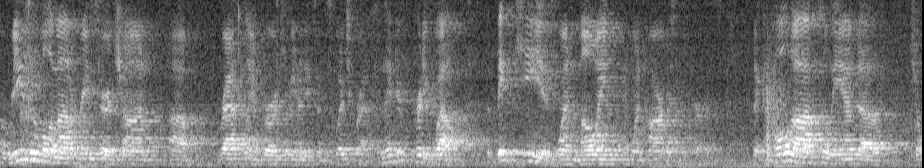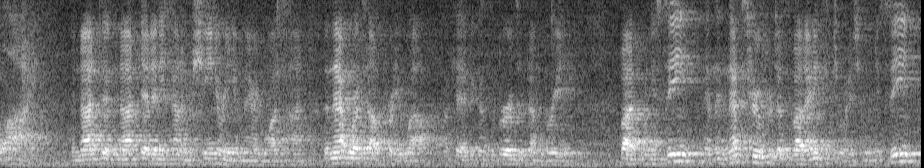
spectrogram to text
a reasonable amount of research on uh, grassland bird communities and switchgrass, and they do pretty well. The big key is when mowing and when harvesting. If they can hold off till the end of July and not, do, not get any kind of machinery in there and whatnot, then that works out pretty well, okay, because the birds are done breeding. But when you see, and, and that's true for just about any situation, when you see,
